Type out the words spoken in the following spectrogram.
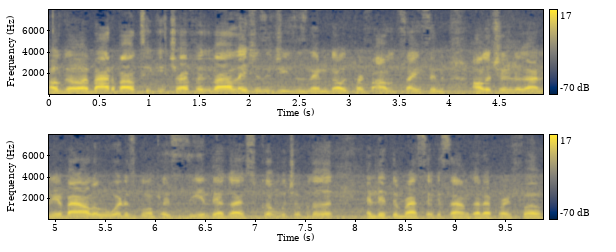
Oh God, about about ticket traffic violations in Jesus' name. God, we pray for all the saints and all the children of God and everybody all over the world that's going places here and there. God, to cover with your blood and let them rise safe and sound. God, I pray for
